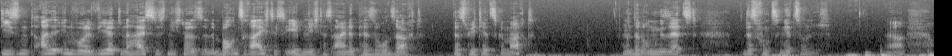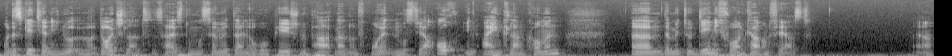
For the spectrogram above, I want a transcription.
die sind alle involviert und da heißt es nicht nur, dass, bei uns reicht es eben nicht, dass eine Person sagt, das wird jetzt gemacht und dann umgesetzt, das funktioniert so nicht. Ja? Und es geht ja nicht nur über Deutschland. Das heißt, du musst ja mit deinen europäischen Partnern und Freunden musst ja auch in Einklang kommen. ähm, damit du den nicht vor den Karren fährst. Ja.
